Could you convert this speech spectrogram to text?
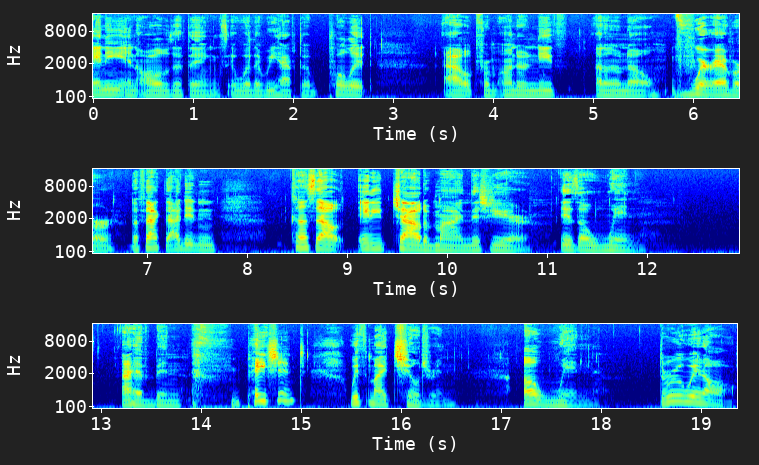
any and all of the things, and whether we have to pull it out from underneath, I don't know, wherever. The fact that I didn't cuss out any child of mine this year is a win. I have been patient with my children. A win. Through it all.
